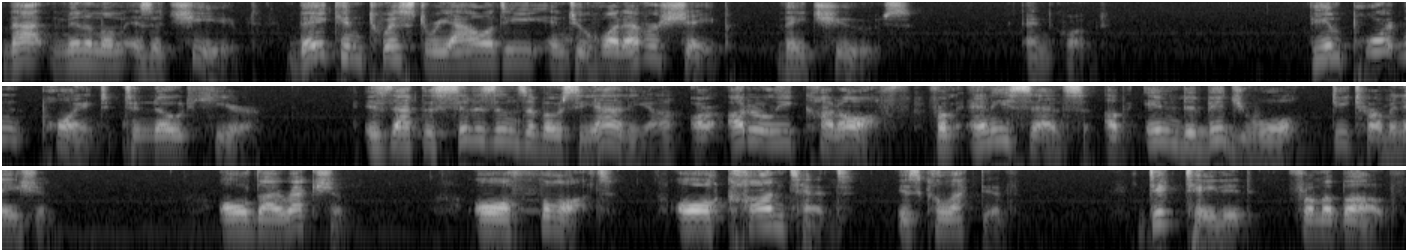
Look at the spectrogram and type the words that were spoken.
that minimum is achieved, they can twist reality into whatever shape they choose. The important point to note here is that the citizens of Oceania are utterly cut off from any sense of individual determination. All direction, all thought, all content is collective, dictated from above,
